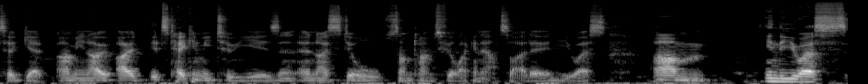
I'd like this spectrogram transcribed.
to get. I mean, I, I it's taken me two years, and, and I still sometimes feel like an outsider in the US. Um, in the US,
